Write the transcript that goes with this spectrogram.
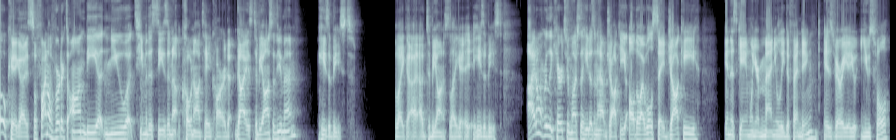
Okay, guys, so final verdict on the new team of the season Konate card. Guys, to be honest with you, man, he's a beast. Like, I, to be honest, like, he's a beast. I don't really care too much that he doesn't have Jockey, although I will say Jockey in this game when you're manually defending is very useful.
